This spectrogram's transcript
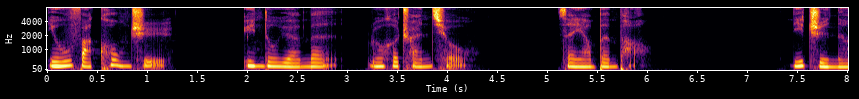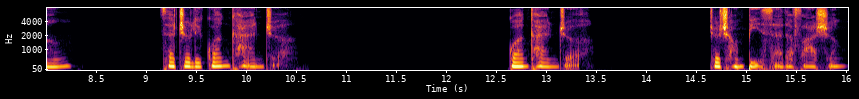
你无法控制运动员们如何传球，怎样奔跑。你只能在这里观看着，观看着这场比赛的发生。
